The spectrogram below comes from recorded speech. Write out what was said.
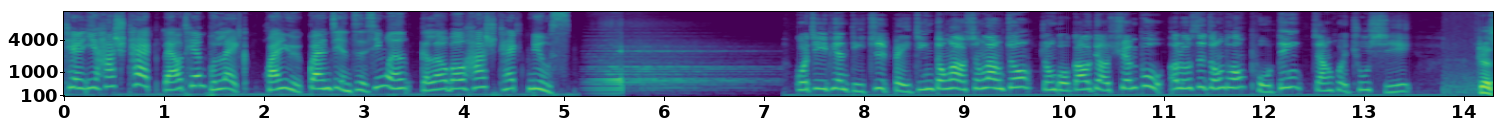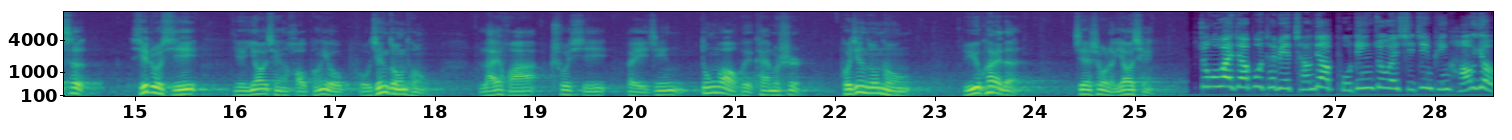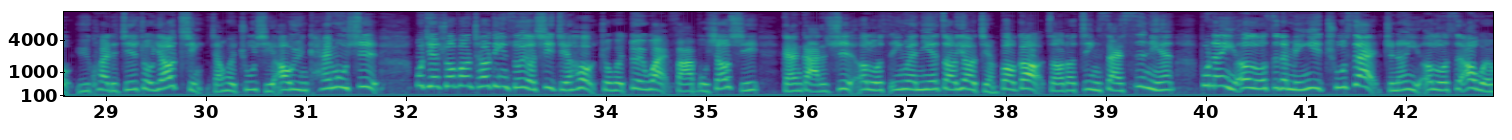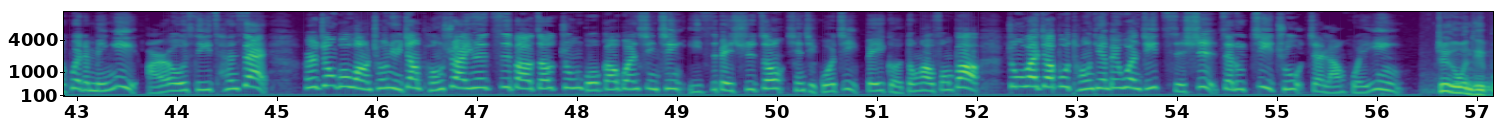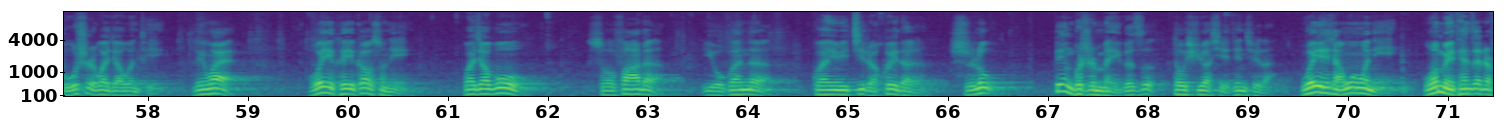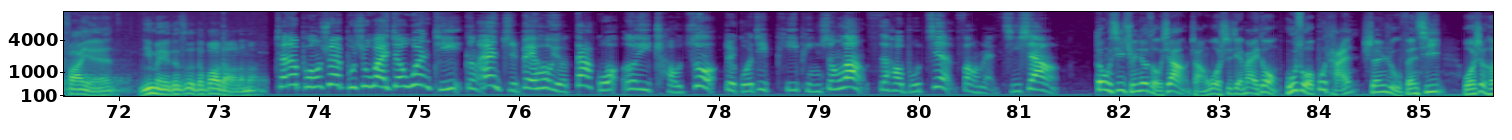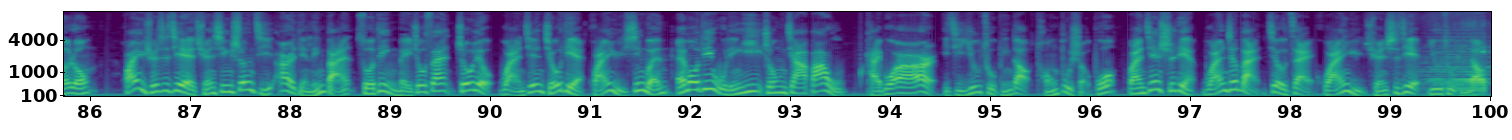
天一 hashtag 聊天不累，环宇关键字新闻 global hashtag news。国际一片抵制北京冬奥声浪中，中国高调宣布，俄罗斯总统普京将会出席。这次，习主席也邀请好朋友普京总统来华出席北京冬奥会开幕式。普京总统愉快地接受了邀请。外交部特别强调，普丁作为习近平好友，愉快地接受邀请，将会出席奥运开幕式。目前双方敲定所有细节后，就会对外发布消息。尴尬的是，俄罗斯因为捏造药检报告，遭到禁赛四年，不能以俄罗斯的名义出赛，只能以俄罗斯奥委会的名义 ROC 参赛。而中国网球女将彭帅因为自曝遭中国高官性侵，疑似被失踪，掀起国际杯葛冬奥风暴。中国外交部同天被问及此事，再度祭出战狼回应：这个问题不是外交问题。另外，我也可以告诉你，外交部所发的有关的关于记者会的实录，并不是每个字都需要写进去的。我也想问问你，我每天在这发言。你每个字都报道了吗？强调彭帅不是外交问题，更暗指背后有大国恶意炒作，对国际批评声浪丝毫不见放软迹象。洞悉全球走向，掌握世界脉动，无所不谈，深入分析。我是何荣，环宇全世界全新升级二点零版，锁定每周三、周六晚间九点，环宇新闻 MOD 五零一中加八五凯播二二二以及 YouTube 频道同步首播，晚间十点完整版就在环宇全世界 YouTube 频道。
